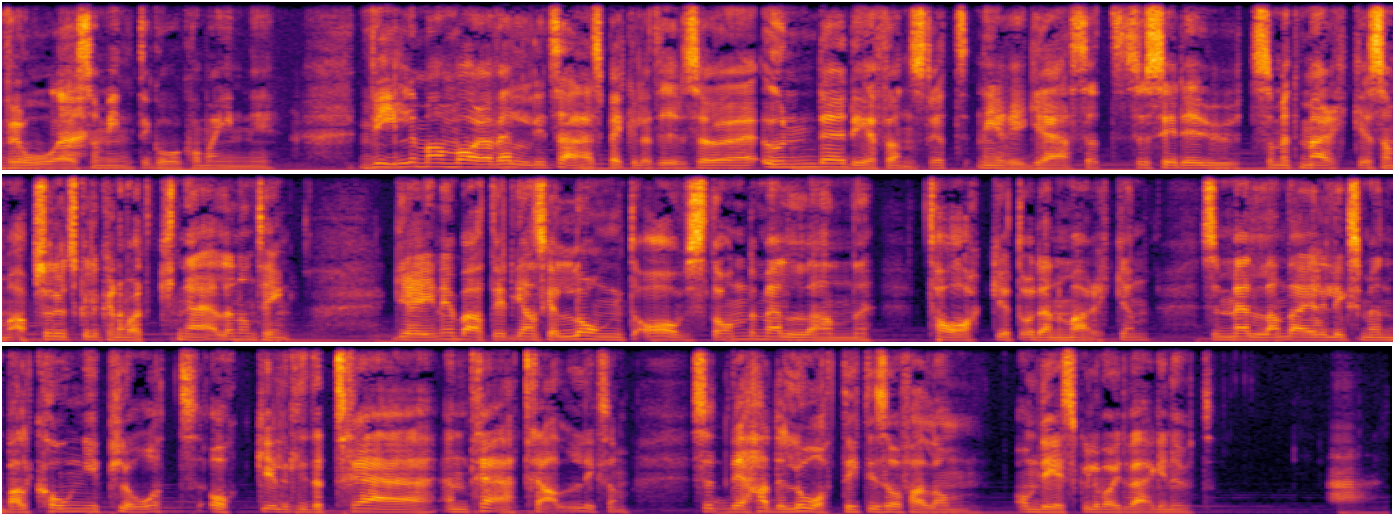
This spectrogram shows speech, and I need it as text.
vrår som inte går att komma in i. Vill man vara väldigt så här spekulativ så under det fönstret nere i gräset så ser det ut som ett märke som absolut skulle kunna vara ett knä eller någonting. Grejen är bara att det är ett ganska långt avstånd mellan taket och den marken. Så mellan där är det liksom en balkong i plåt och ett litet trä, en trätrall. Liksom. Så det hade låtit i så fall om, om det skulle varit vägen ut. Ja.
